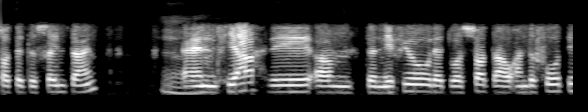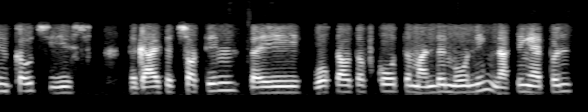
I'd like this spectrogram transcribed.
shot at the same time. Yeah. And yeah, the um the nephew that was shot, our under 14 coach, he's the guy that shot him. They walked out of court the Monday morning. Nothing happened.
